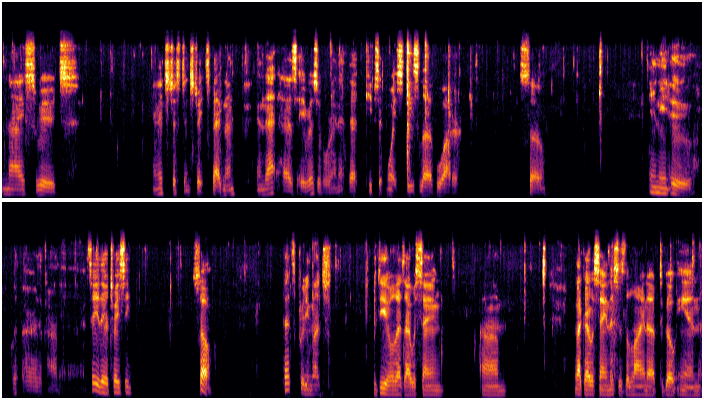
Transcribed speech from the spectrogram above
nice roots and it's just in straight sphagnum and that has a reservoir in it that keeps it moist. These love water. So anywho what are the comments? Hey there tracy. So that's pretty much the deal as i was saying. Um, like I was saying, this is the lineup to go in.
